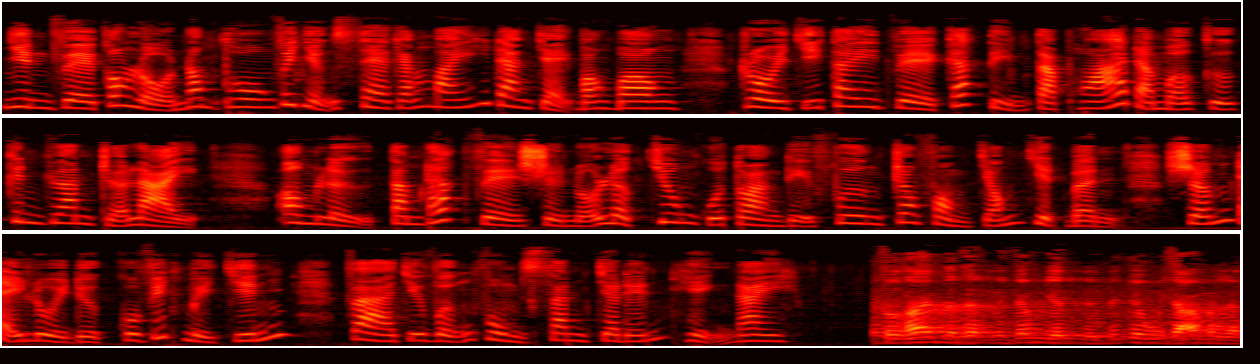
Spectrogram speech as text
Nhìn về con lộ nông thôn với những xe gắn máy đang chạy bon bon, rồi chỉ tay về các tiệm tạp hóa đã mở cửa kinh doanh trở lại. Ông Lự tâm đắc về sự nỗ lực chung của toàn địa phương trong phòng chống dịch bệnh, sớm đẩy lùi được Covid-19 và giữ vững vùng xanh cho đến hiện nay. Tôi thấy tình hình chống dịch thì nói chung xã mình là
